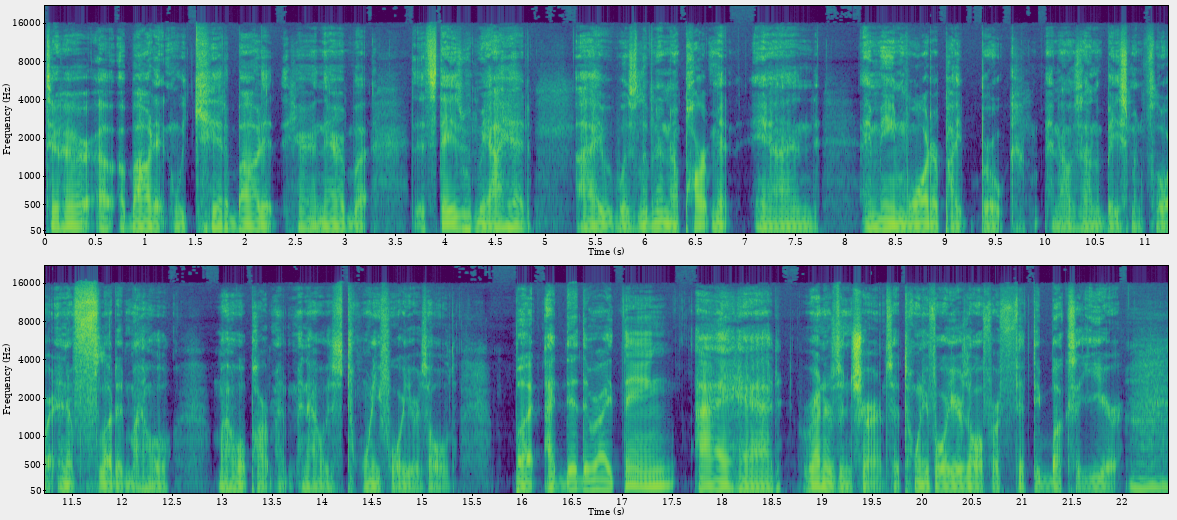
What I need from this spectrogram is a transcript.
to her uh, about it, and we kid about it here and there, but it stays with me. I had, I was living in an apartment, and a main water pipe broke and I was on the basement floor and it flooded my whole my whole apartment and I was 24 years old. But I did the right thing. I had renter's insurance at 24 years old for 50 bucks a year. Mm-hmm.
